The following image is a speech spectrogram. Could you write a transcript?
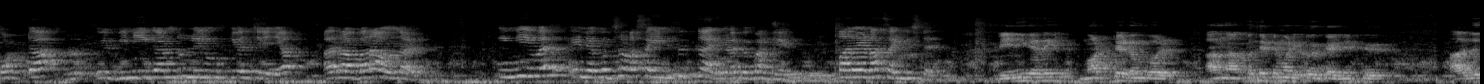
മുട്ട വിനീഗറിന്റെ ഉള്ളിൽ മുക്കി വെച്ച് കഴിഞ്ഞാൽ അത് റബ്ബറാവുന്നതാണ്. ഇനി ഇവർ ഇതിനെക്കുറിച്ചുള്ള സയന്റിഫിക് കാര്യങ്ങളൊക്കെ പറഞ്ഞു പറയടാ സയന്റിസ്റ്റ് വിനിഗറിൽ മുട്ടയിടുമ്പോൾ ആ നാൽപ്പത്തെട്ട് മണിക്കൂർ കഴിഞ്ഞിട്ട് അത്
